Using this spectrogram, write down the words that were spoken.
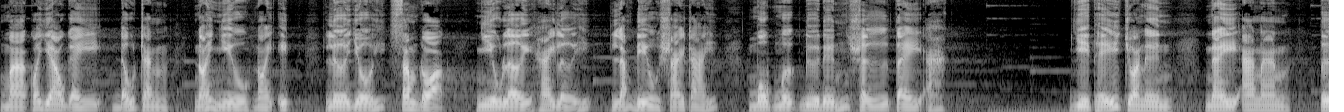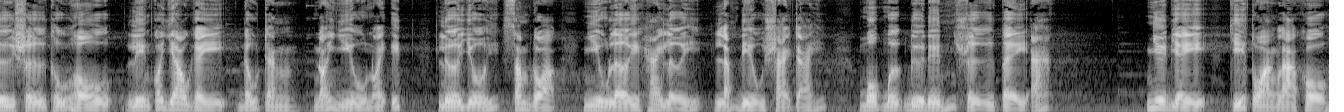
mà có giao gậy, đấu tranh, nói nhiều, nói ít, lừa dối, xâm đoạt, nhiều lời hai lưỡi, lắm điều sai trái, một mực đưa đến sự tệ ác. Vì thế cho nên, này A Nan, từ sự thủ hộ liền có giao gậy, đấu tranh, nói nhiều, nói ít, lừa dối, xâm đoạt, nhiều lời hai lưỡi, lắm điều sai trái, một mực đưa đến sự tệ ác. Như vậy, chỉ toàn là khổ,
